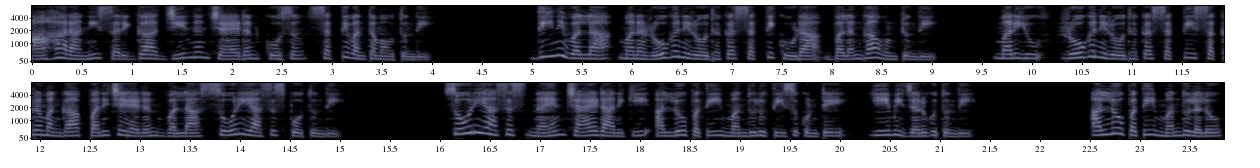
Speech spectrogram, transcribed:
ఆహారాన్ని సరిగ్గా జీర్ణం చేయడం కోసం శక్తివంతమవుతుంది. దీనివల్ల మన రోగనిరోధక శక్తి కూడా బలంగా ఉంటుంది. మరియు రోగనిరోధక శక్తి సక్రమంగా పనిచేయడం వల్ల సోరియాసిస్ పోతుంది. సోరియాసిస్ నయం చేయడానికి అల్లోపతి మందులు తీసుకుంటే ఏమి జరుగుతుంది? అల్లోపతి మందులలో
